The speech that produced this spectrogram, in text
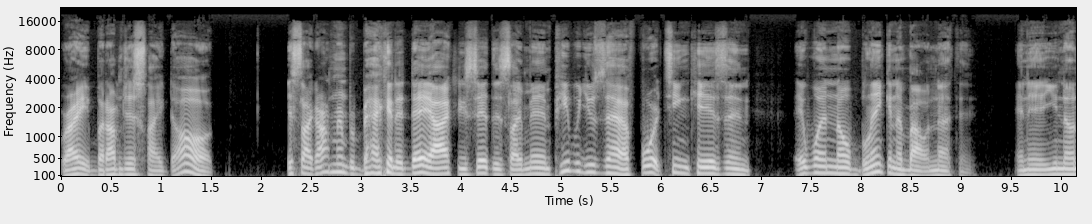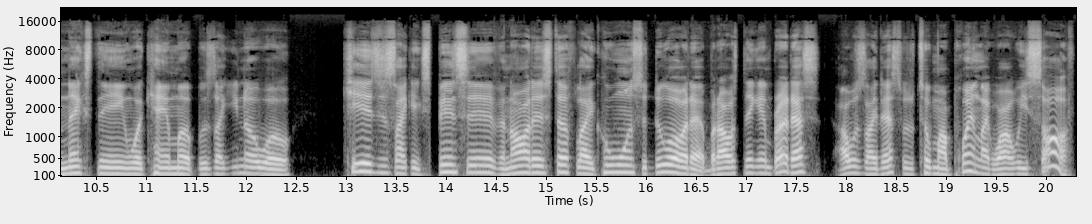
right? But I'm just like dog it's like I remember back in the day I actually said this like man people used to have 14 kids and it wasn't no blinking about nothing And then, you know, next thing what came up was like, you know, well, kids is like expensive and all this stuff. Like, who wants to do all that? But I was thinking, bro, that's I was like, that's what to my point. Like, why are we soft?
